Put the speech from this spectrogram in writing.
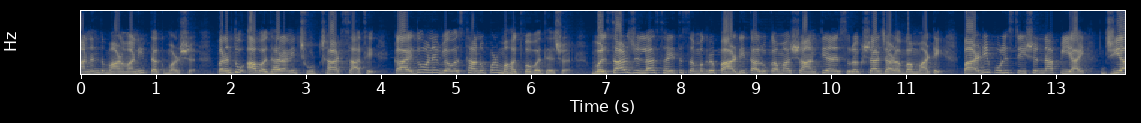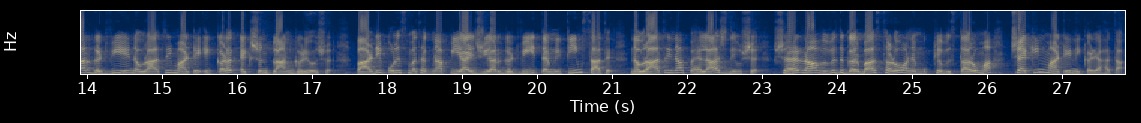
આનંદ માણવાની તક મળશે. પરંતુ આ વધારાની છૂટછાટ સાથે કાયદો અને વ્યવસ્થાનું પણ મહત્વ વધે છે. વલસાડ જિલ્લા સહિત સમગ્ર પારડી તાલુકામાં શાંતિ અને સુરક્ષા જાળવવા માટે પારડી પોલીસ સ્ટેશનના પીઆઈ જીઆર ગઢવીએ નવરાત્રી માટે એક કડક એક્શન પ્લાન ઘડ્યો છે. પારડી પોલીસ મથકના પીઆઈ જીઆર ગઢવી તેમની ટીમ સાથે નવરાત્રીના પહેલા જ દિવસે શહેરના વિવિધ ગરબા સ્થળો અને મુખ્ય વિસ્તારોમાં ચેકિંગ માટે નીકળ્યા હતા.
